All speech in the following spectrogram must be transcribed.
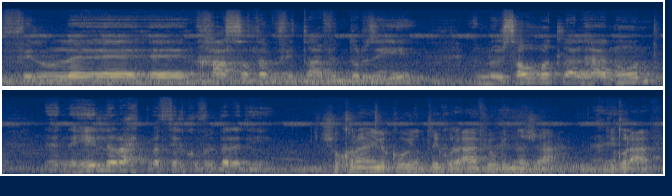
في ال- خاصة في طائفة الدرزية إنه يصوت للهانون لأن هي اللي راح تمثلكم في البلدية. شكرا لكم ويعطيكم العافية وبالنجاح. يعطيكم العافية.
